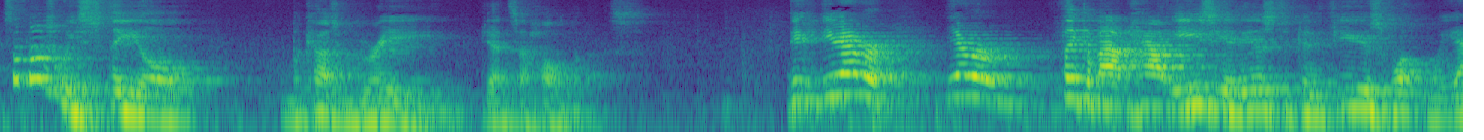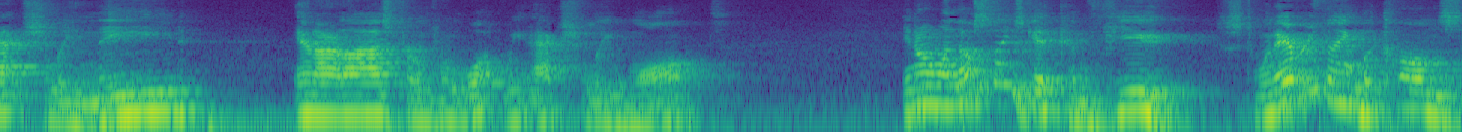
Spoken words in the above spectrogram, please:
Sometimes we steal because greed gets a hold of us. Do, do you ever you ever think about how easy it is to confuse what we actually need in our lives from, from what we actually want? You know, when those things get confused, when everything becomes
